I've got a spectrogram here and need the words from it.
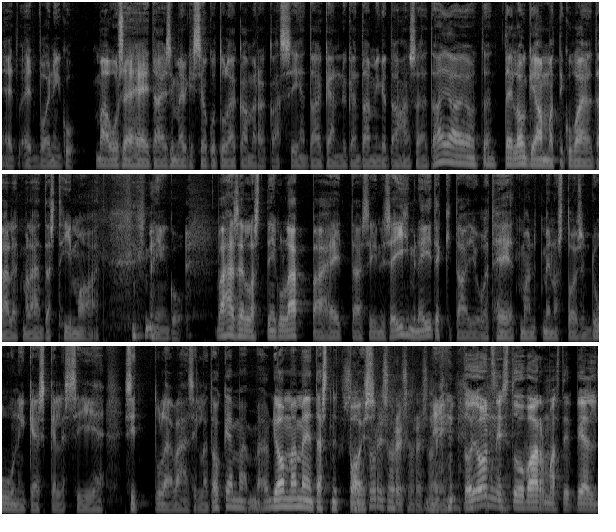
Et, et voi niinku mä usein heitä esimerkiksi joku tulee kameran kanssa siihen tai kännykän tai minkä tahansa, että ajaa joo, teillä onkin ammattikuvaaja täällä, että mä lähden tästä himaa. Että, niin kuin, vähän sellaista niin kuin läppää heittää siinä, niin se ihminen itsekin tajuu, että hei, että mä oon nyt menossa toisen duunin keskelle siihen. Sitten tulee vähän sillä, että okei, mä, mä, joo, mä menen tästä nyt pois. Sori, sori, sori, sori. Niin. Toi onnistuu varmasti vielä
